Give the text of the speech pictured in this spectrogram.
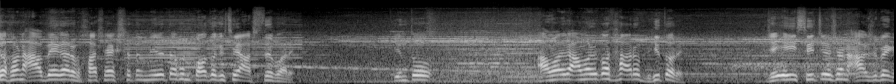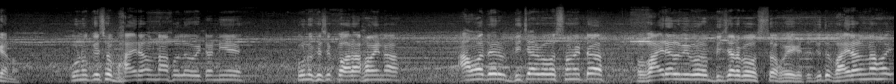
যখন আবেগ আর ভাষা একসাথে মিলে তখন কত কিছু আসতে পারে। কিন্তু আমাদের, আমার কথা আরও ভিতরে, যে এই সিচুয়েশন আসবে কেন? কোনো কিছু ভাইরাল না হলে ওইটা নিয়ে কোনো কিছু করা হয় না। আমাদের বিচার ব্যবস্থা অনেকটা ভাইরাল বিচার ব্যবস্থা হয়ে গেছে। যদি ভাইরাল না হয়,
